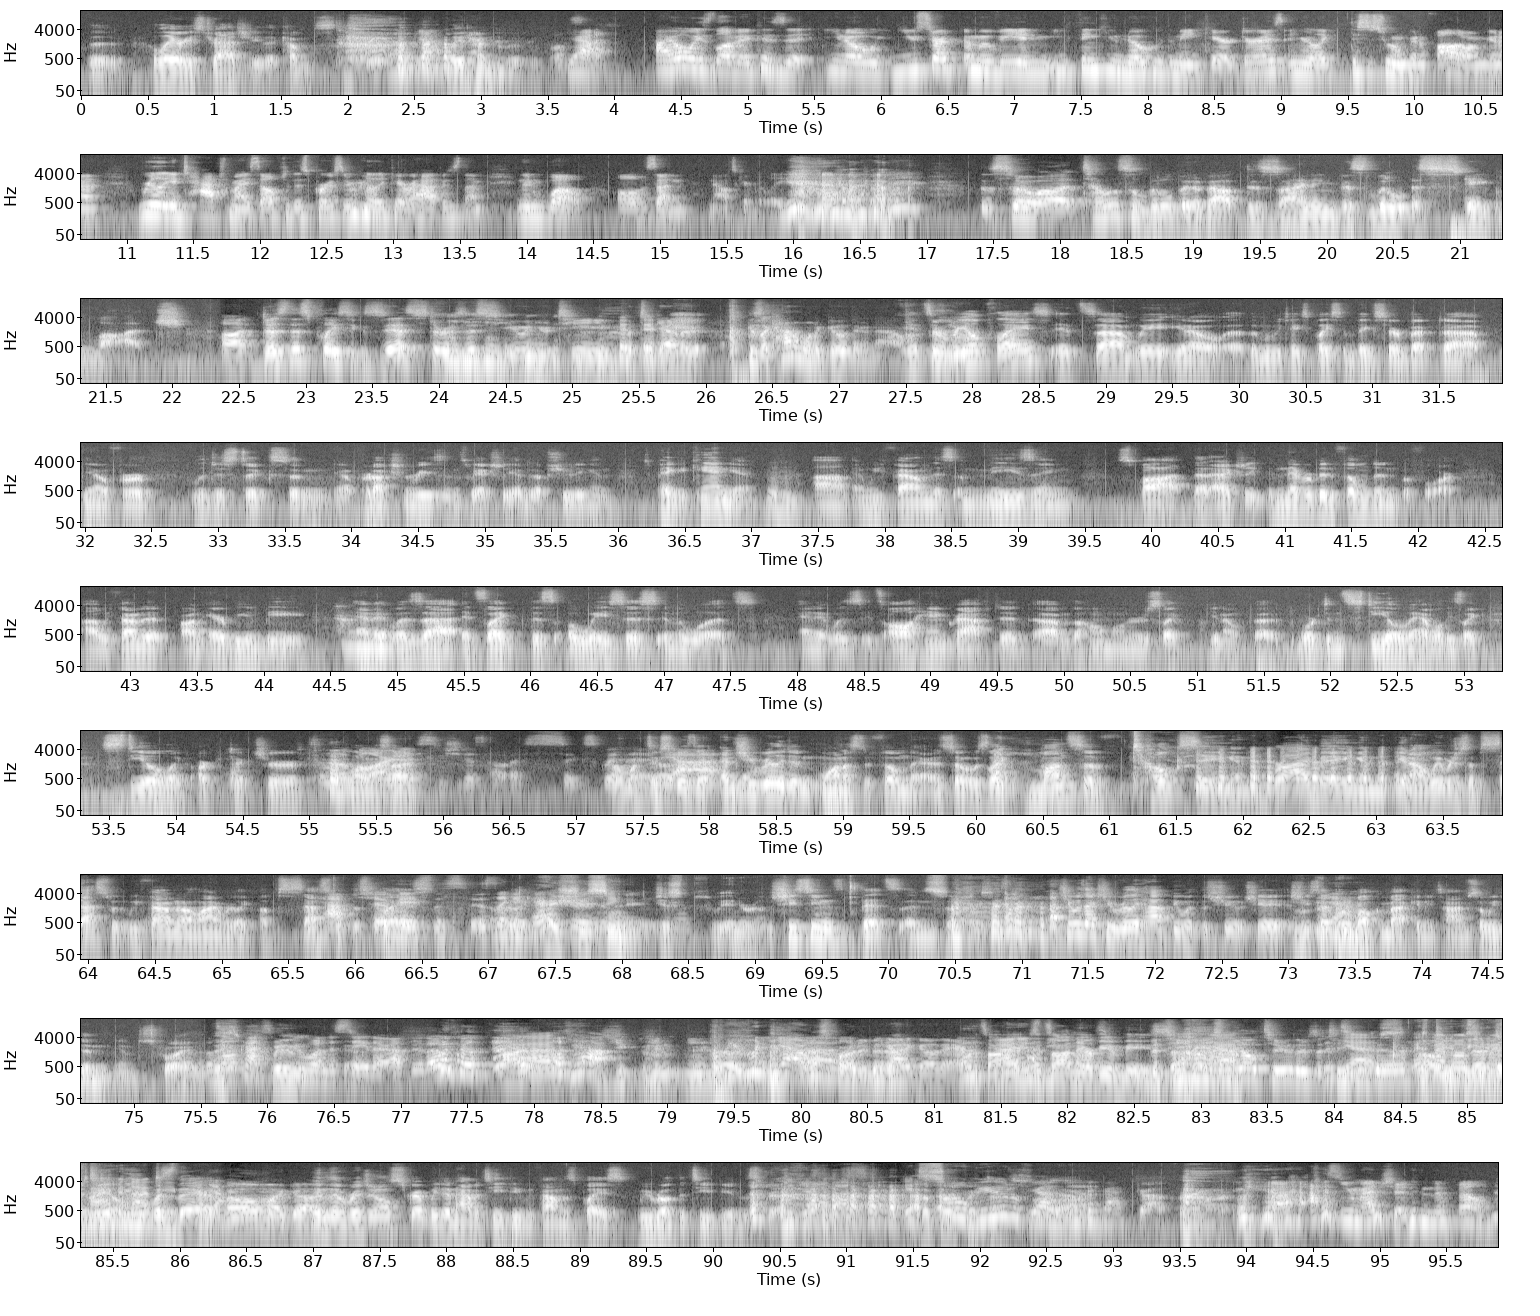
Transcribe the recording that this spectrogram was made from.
the hilarious tragedy that comes later in the movie. Yeah. I always love it because you know you start a movie and you think you know who the main character is, and you're like, "This is who I'm going to follow. I'm going to really attach myself to this person, really care what happens to them." And then, whoa! All of a sudden, now it's Kimberly. So, uh, tell us a little bit about designing this little escape lodge. Uh, does this place exist, or is this you and your team put together? Because I kind of want to go there now. It's a real place. It's um, we you know uh, the movie takes place in Big Sur, but uh, you know for logistics and you know, production reasons, we actually ended up shooting in Topanga Canyon, Mhm. um, and we found this amazing spot that actually had never been filmed in before. Uh, we found it on Airbnb, and it was uh, it's like this oasis in the woods. And it was it's all handcrafted. Um, the homeowners like you know uh, worked in steel. They have all these like steel like architecture It's a local alongside. artist. She does ho- it's exquisite. Oh my exquisite. Yeah. And she really didn't want us to film there. And so it was like months of coaxing and bribing. And, you know, we were just obsessed with it. We found it online. We were like We obsessed have with this showcase place. this. It's And like we're a like, character. Has she seen it? Just to interrupt. She's seen bits. And So- she was actually really happy with the shoot. She, she said Yeah. we're welcome back anytime. So we didn't you know, destroy it. The whole cast We of wanted to yeah. stay there after that. I- Yeah. You, you, you, uh, you yeah, house we, party we there. gotta go there. It's on, it's on. Airbnb. So- TV is Yeah. real too. There's a teepee Yes. there. I spent Oh, most of my the time in that was TV. there. Yeah. Oh my god. In the original script, we didn't have a teepee. We found this place. We wrote the teepee in the script. It's The so beautiful. touch. Yeah, Yeah. perfect backdrop. Yeah, as you mentioned in the film.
